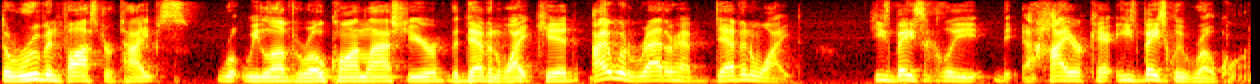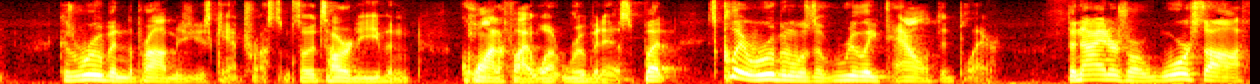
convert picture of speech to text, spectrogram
The Reuben Foster types. We loved Roquan last year, the Devin White kid. I would rather have Devin White. He's basically a higher. He's basically Roquan because Reuben, The problem is you just can't trust him, so it's hard to even quantify what Reuben is. But it's clear Reuben was a really talented player. The Niners are worse off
